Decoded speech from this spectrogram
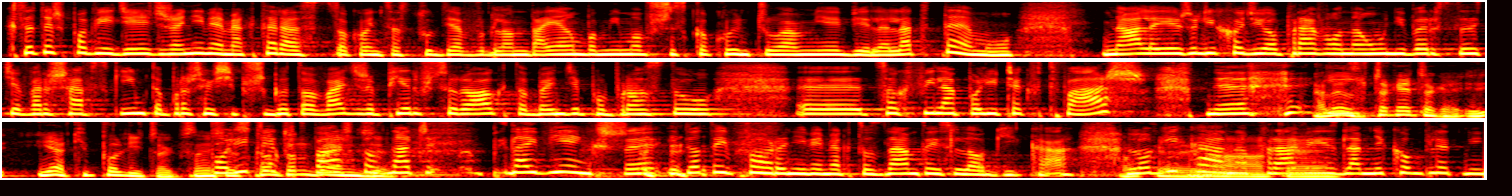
Chcę też powiedzieć, że nie wiem, jak teraz do końca studia wyglądają, bo mimo wszystko kończyłam je wiele lat temu. No ale jeżeli chodzi o prawo na Uniwersytecie Warszawskim, to proszę się przygotować, że pierwszy rok to będzie po prostu y, co chwila policzek w twarz. Ale I... czekaj, czekaj. Jaki policzek? W sensie, policzek w twarz to znaczy największy i do tej pory nie wiem, jak to znam, to jest logika. Logika okay, na prawie okay. jest dla mnie kompletnie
